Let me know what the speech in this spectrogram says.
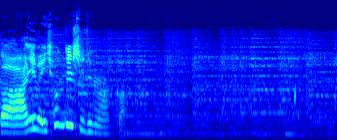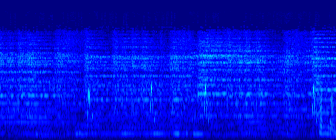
할까? 아니면 현재 시즌을 할까? 잠만.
